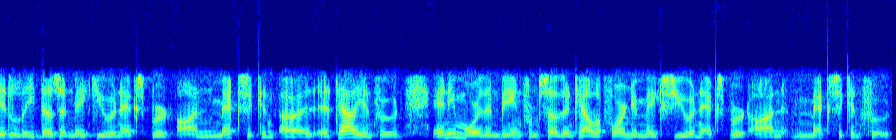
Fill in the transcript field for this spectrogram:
Italy doesn't make you an expert on Mexican uh, Italian food any more than being from Southern California makes you an expert on Mexican food.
